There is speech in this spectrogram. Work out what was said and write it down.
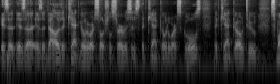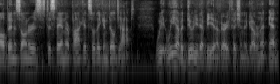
is a, is, a, is a dollar that can't go to our social services, that can't go to our schools, that can't go to small business owners to stay in their pockets so they can build jobs. We, we have a duty to be in a very efficient government, and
